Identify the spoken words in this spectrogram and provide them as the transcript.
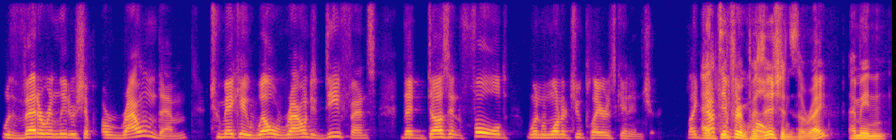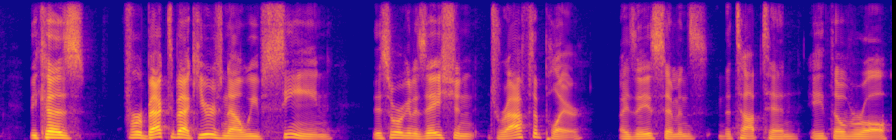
with veteran leadership around them to make a well rounded defense that doesn't fold when one or two players get injured. Like at different positions, though, right? I mean, because for back to back years now, we've seen this organization draft a player, Isaiah Simmons, in the top 10, eighth overall,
